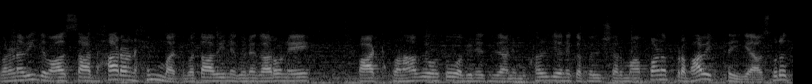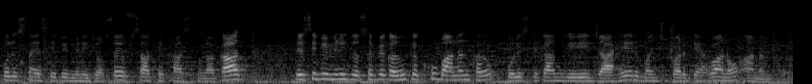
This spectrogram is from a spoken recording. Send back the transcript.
વર્ણવી, જેમાં અસાધારણ હિંમત બતાવીને ગુનેગારોને પાઠ ભણાવ્યો હતો. અભિનેત્રી રાણી મુખર્જી અને કપિલ શર્મા પણ પ્રભાવિત થઈ ગયા. સુરત પોલીસના એસીપી મિની જોસેફ સાથે ખાસ મુલાકાત. એસીપી મિની જોસેફે કહ્યું કે ખૂબ આનંદ થયો. પોલીસની કામગીરી જાહેર મંચ પર કહેવાનો આનંદ થયો.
